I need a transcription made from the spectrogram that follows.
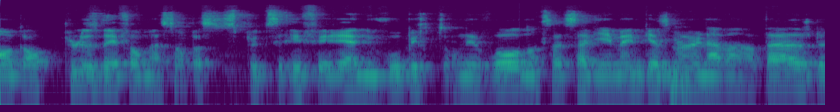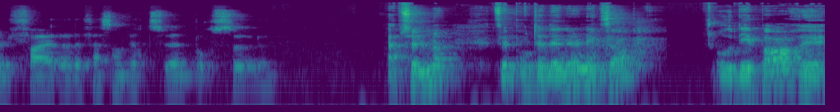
encore plus d'informations parce que tu peux te référer à nouveau puis retourner voir. Donc ça, ça vient même quasiment un avantage de le faire de façon virtuelle pour ça. Absolument. Tu sais, pour te donner un exemple, au départ, euh,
